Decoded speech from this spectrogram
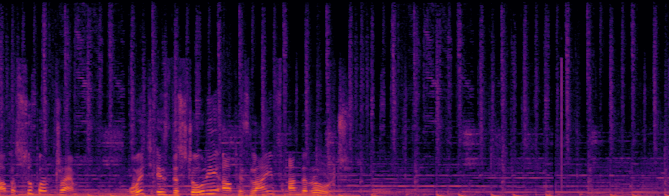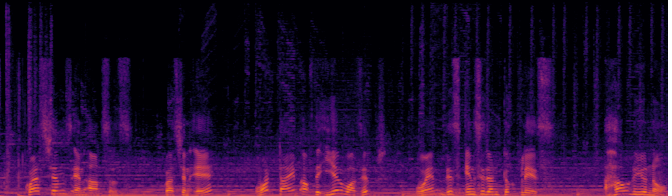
of a super tramp, which is the story of his life on the road. Questions and answers. Question A What time of the year was it when this incident took place? How do you know?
